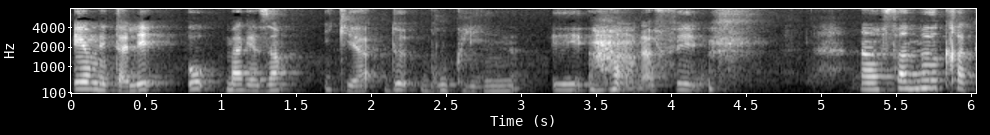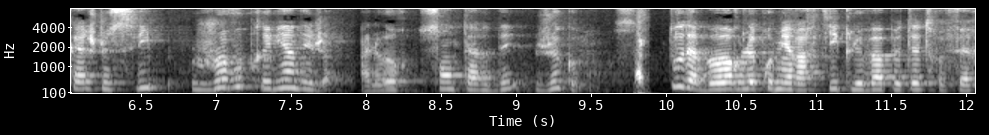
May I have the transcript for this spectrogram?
Et on est allé au magasin Ikea de Brooklyn. Et on a fait un fameux craquage de slip, je vous préviens déjà. Alors, sans tarder, je commence. Tout d'abord, le premier article va peut-être faire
